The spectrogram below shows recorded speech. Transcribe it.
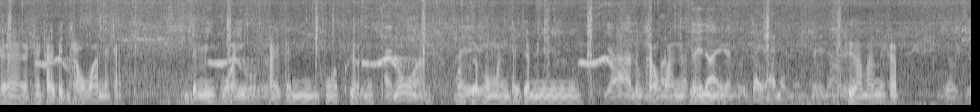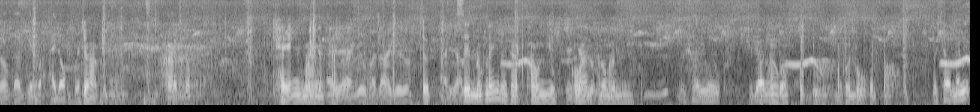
เอ่อคล้ายๆเป็นเถาวันนะครับ จะมีหัวอยู่คล้ายเป็นหัวเผือกนะครับไอ้นู่นอะหัวเผือกของมันแต่จะมียาเป็นเถาวัลย์ที่ได้ได้กันหมดได้ได้ไหมได้ได้เครือมันนะครับเราเราการเรียกว่าไอ้ด็อกเลยจะเอออ่าเล็กด็อกแข็งมากนะคไอ้รับแรกเกี่ยวกับได้เกี่ยวกับจะเส้นเล็กๆนะครับ เท่านิ้วก้อยประมาณนี้ครับไม่ใช่ว่าเดี๋ยวเท่าก็กดดูแล้วก็ดูกันต่อไม่ใช่มันนี่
